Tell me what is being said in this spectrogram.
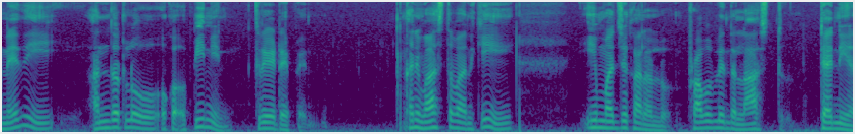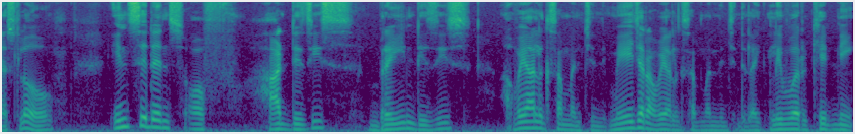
అనేది అందరిలో ఒక ఒపీనియన్ క్రియేట్ అయిపోయింది. కానీ వాస్తవానికి ఈ మధ్యకాలంలో probably in the last ten ఇయర్స్లో incidence of heart disease brain disease అవయాలకు సంబంధించింది మేజర్ అవయాలకు సంబంధించింది like liver kidney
